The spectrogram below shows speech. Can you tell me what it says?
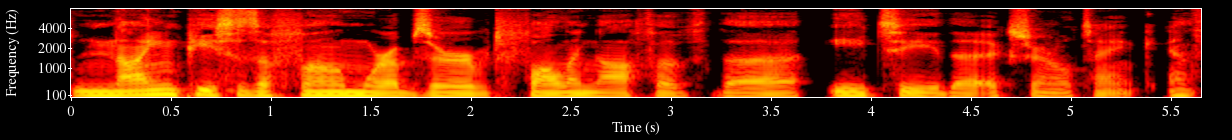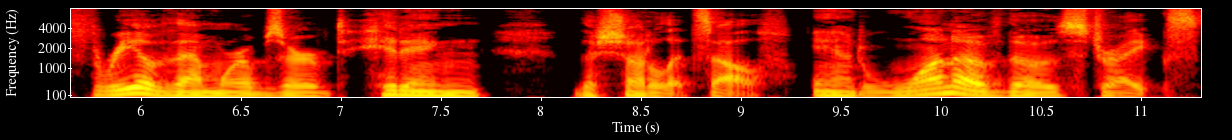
nine pieces of foam were observed falling off of the ET, the external tank, and three of them were observed hitting the shuttle itself. And one of those strikes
